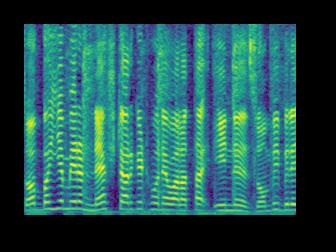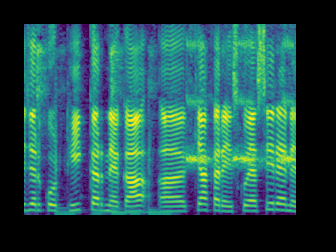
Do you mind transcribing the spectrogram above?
तो अब भैया मेरा नेक्स्ट टारगेट होने वाला था इन जोम्बी विलेजर को ठीक करने का। आ, क्या करें इसको ऐसे ही रहने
